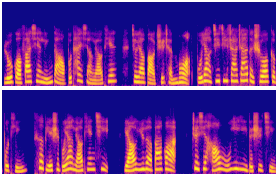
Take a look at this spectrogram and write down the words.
如果发现领导不太想聊天，就要保持沉默，不要叽叽喳喳的说个不停，特别是不要聊天气、聊娱乐八卦这些毫无意义的事情。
